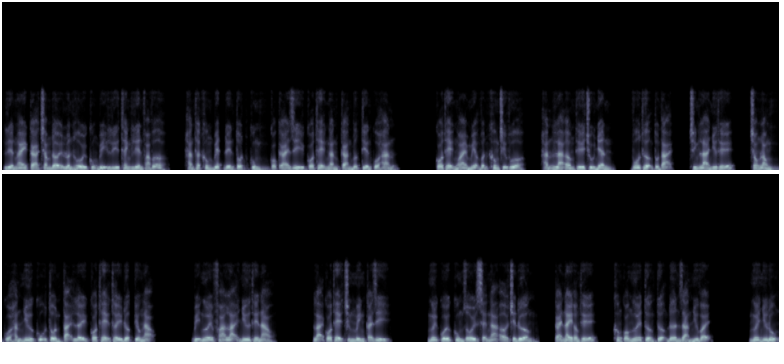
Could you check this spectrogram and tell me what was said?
liền ngay cả trăm đời luân hồi cũng bị lý thanh liên phá vỡ, hắn thật không biết đến tột cùng có cái gì có thể ngăn cản bước tiến của hắn có thể ngoài miệng vẫn không chịu thua, hắn là âm thế chủ nhân, vô thượng tồn tại, chính là như thế, trong lòng của hắn như cũ tồn tại lấy có thể thấy được kiêu ngạo. Bị ngươi phá lại như thế nào? Lại có thể chứng minh cái gì? Ngươi cuối cùng rồi sẽ ngã ở trên đường, cái này âm thế, không có ngươi tưởng tượng đơn giản như vậy. Ngươi như đụng,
